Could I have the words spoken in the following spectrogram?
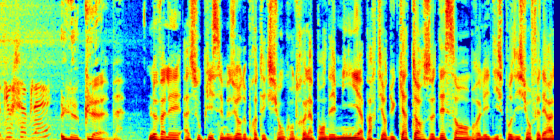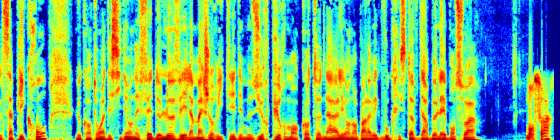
Radio Chablais, Le club. Le Valais assouplit ses mesures de protection contre la pandémie. À partir du 14 décembre, les dispositions fédérales s'appliqueront. Le canton a décidé en effet de lever la majorité des mesures purement cantonales et on en parle avec vous, Christophe Darbelay. Bonsoir. Bonsoir.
